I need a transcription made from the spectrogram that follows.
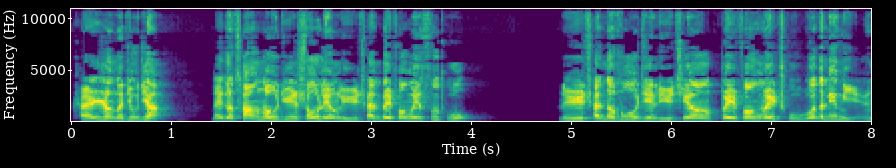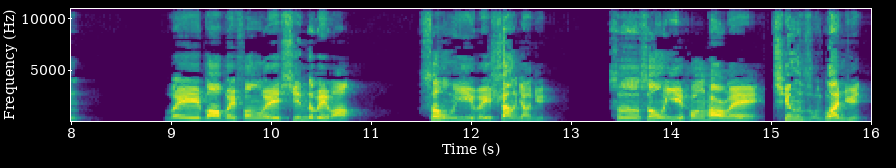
陈胜的旧将。那个苍头军首领吕臣被封为司徒，吕臣的父亲吕青被封为楚国的令尹，魏豹被封为新的魏王，宋义为上将军，赐宋义封号为青子冠军，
